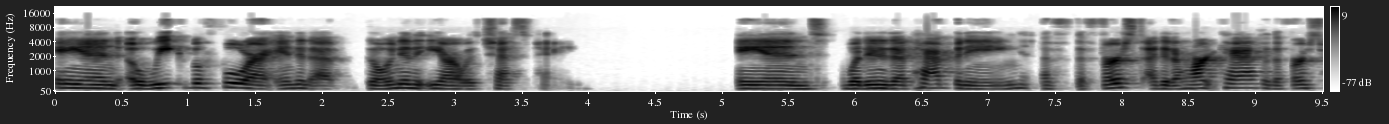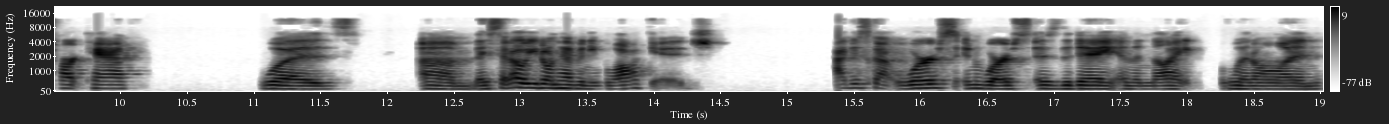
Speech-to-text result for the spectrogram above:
And a week before, I ended up going to the ER with chest pain. And what ended up happening, the first, I did a heart cath, and the first heart cath was, um, they said, Oh, you don't have any blockage. I just got worse and worse as the day and the night went on.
